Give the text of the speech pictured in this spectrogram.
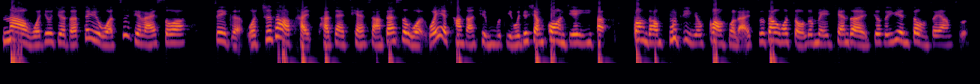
那我就觉得对于我自己来说，这个我知道他他在天上，但是我我也常常去墓地，我就像逛街一样。逛到墓地又逛回来，直到我走了每天的就是运动这样子。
